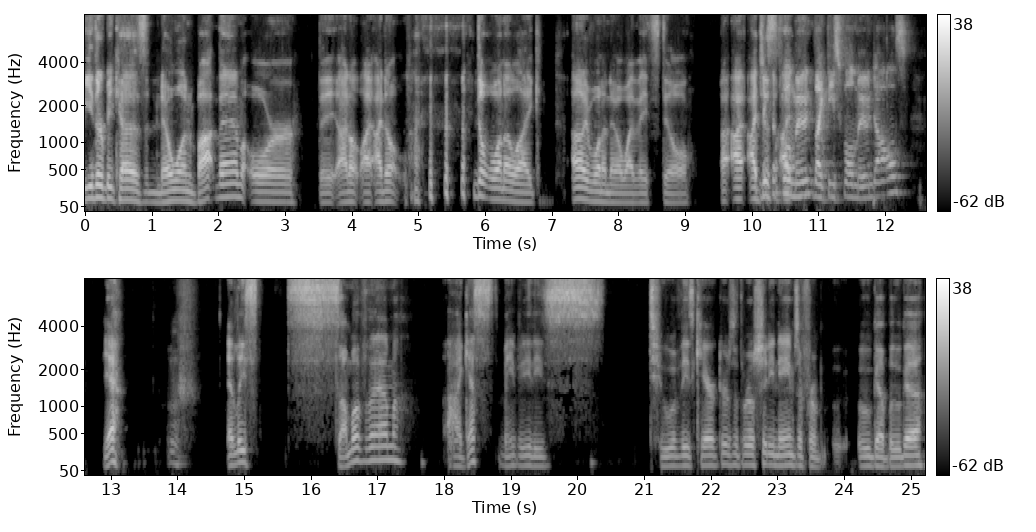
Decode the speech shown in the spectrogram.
Either because no one bought them or they I don't I, I don't I don't want to like I don't even want to know why they still I I, I just the full I- moon, like these full moon dolls. yeah, Oof. at least some of them. I guess maybe these two of these characters with real shitty names are from Ooga Booga,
